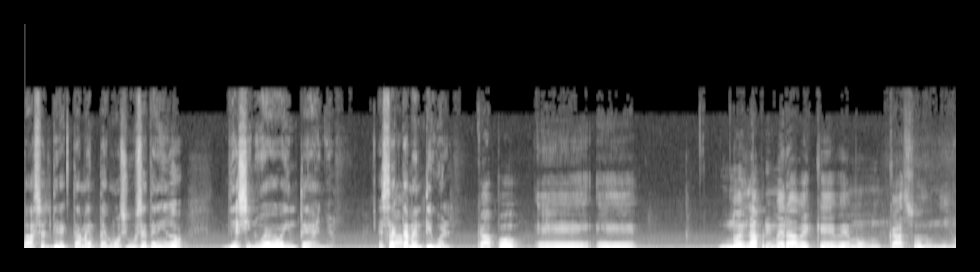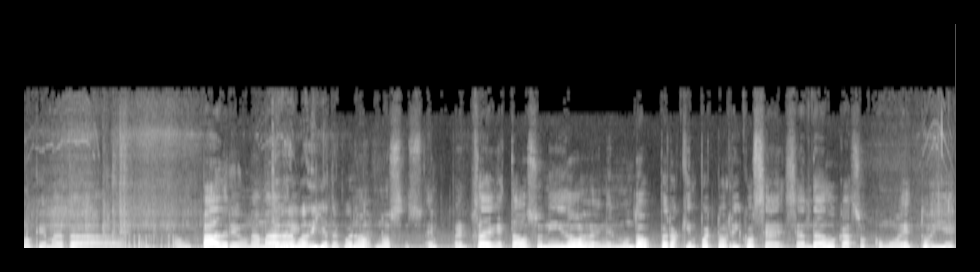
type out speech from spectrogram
va a ser directamente como si hubiese tenido 19 o 20 años. Exactamente igual. Capo. eh, eh, no es la primera vez que vemos un caso de un hijo que mata a, a un padre o una madre. Aguadilla, ¿te acuerdas? No, no en, en- o sea, en Estados Unidos, en el mundo, pero aquí en Puerto Rico se, se han dado casos como estos y es,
